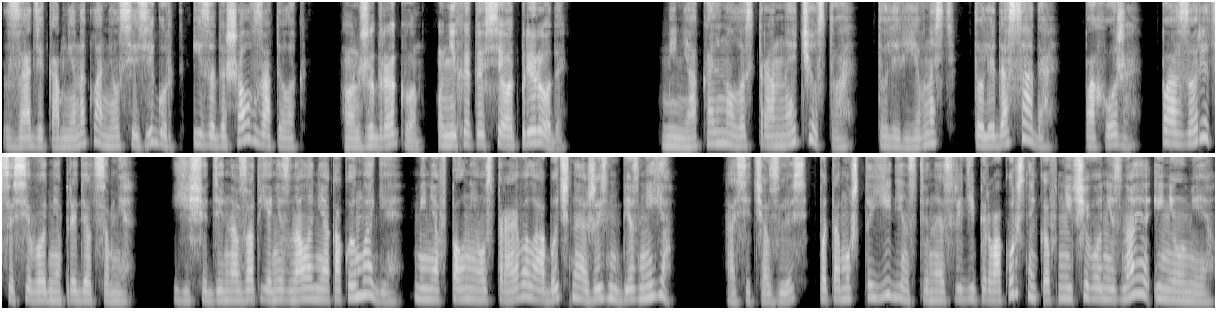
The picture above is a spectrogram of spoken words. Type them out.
Сзади ко мне наклонился Зигурд и задышал в затылок. «Он же дракон, у них это все от природы». Меня кольнуло странное чувство. То ли ревность, то ли досада. Похоже, позориться сегодня придется мне. Еще день назад я не знала ни о какой магии. Меня вполне устраивала обычная жизнь без нее. А сейчас злюсь, потому что единственная среди первокурсников ничего не знаю и не умею.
